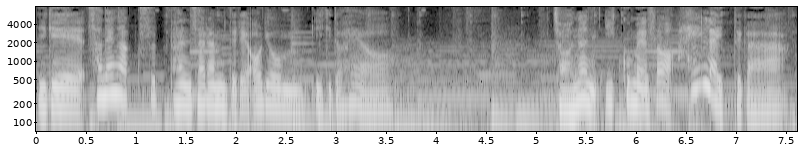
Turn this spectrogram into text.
이게 선행학습한 사람들의 어려움이기도 해요. 저는 이 꿈에서 하이라이트가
